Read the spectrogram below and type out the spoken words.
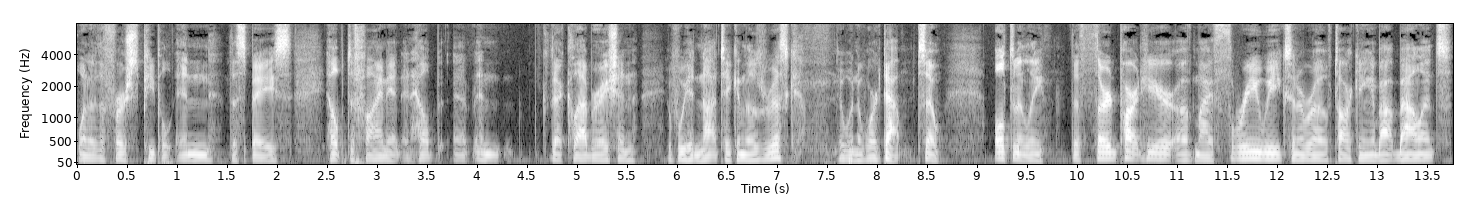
one of the first people in the space, help define it and help uh, in that collaboration. If we had not taken those risks, it wouldn't have worked out. So ultimately, the third part here of my three weeks in a row of talking about balance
